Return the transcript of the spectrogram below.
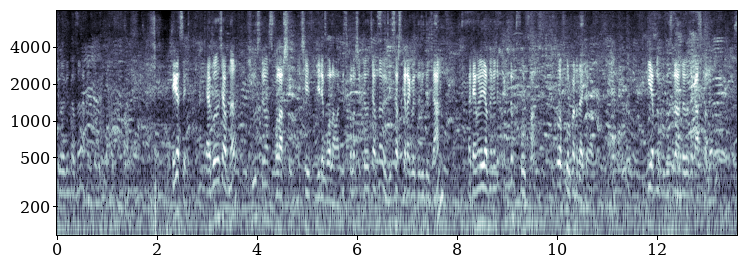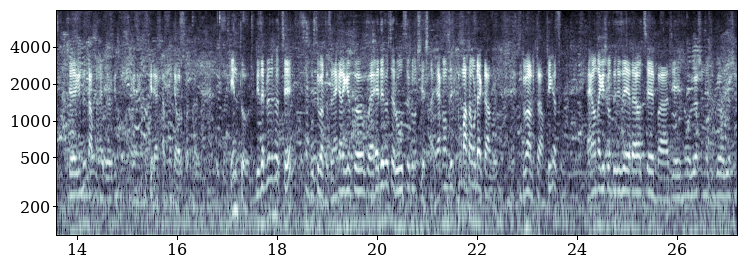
সেগুলো কিন্তু আপনার ঠিক আছে? তারপর হচ্ছে আপনার হিউজ পরিমাণ স্কলারশিপ সেই যেটা বললাম আর স্কলারশিপটা হচ্ছে আপনার রিসার্চ ক্যাটাগরিতে যদি যান ডেফিনেটলি আপনার কাছে একদম ফুল ফান্ড পুরো ফুল ফান্ডে যাইতে পারবেন। কি আপনার প্রফেসর আন্ডার হচ্ছে কাজ করলেন, সেটা কিন্তু আপনার কিন্তু ক্রিয়াটা আপনি ডেভেলপ করতে পারবেন। কিন্তু ডিসঅ্যাডভান্টেজ হচ্ছে, বুঝতে পারতেছেন, এখানে কিন্তু এদের হচ্ছে রুলসের কোনো শেষ নাই। এখন যে মাথা মোটা একটা আছে ডোনাল্ড ট্রাম্প ঠিক আছে? এখন নাকি শুনতেছি যে এটা হচ্ছে, বা যে অভিবাসন, নতুন করে অভিবাসন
